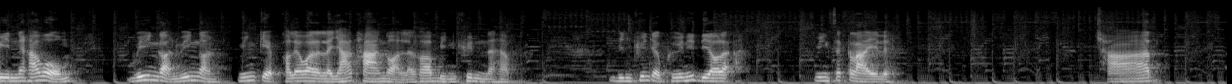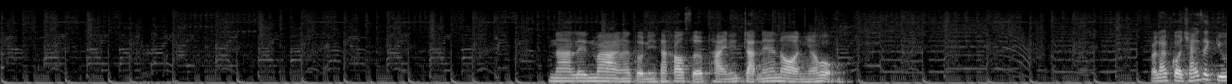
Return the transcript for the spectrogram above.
บินนะครับผมวิ่งก่อนวิ่งก่อนวิ่งเก็บเขาเรียกว่าระยะทางก่อนแล้วก็บินขึ้นนะครับ บินขึ้นจากพื้นนิดเดียวแหละวิ่งสักไกลเลย ชาร์จน่าเล่นมากนะตัวนี้ถ้าเข้าเซิร์ฟไทยนี่จัดแน่นอนครับผม เวลากดใช้สกิล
